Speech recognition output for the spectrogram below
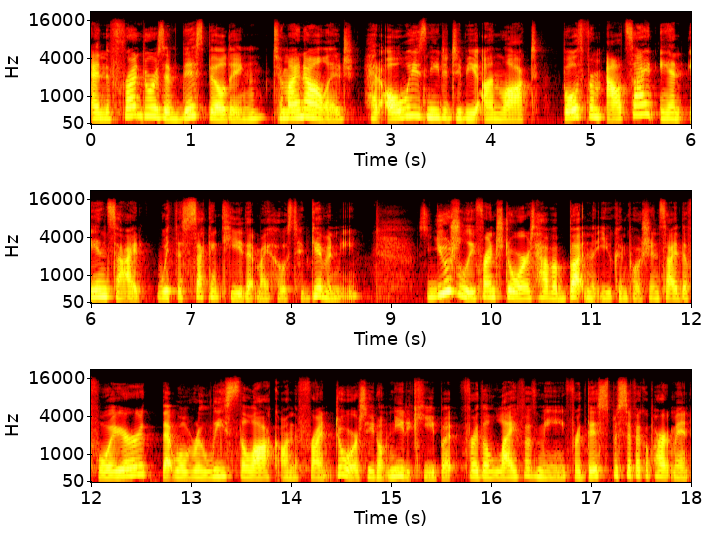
And the front doors of this building, to my knowledge, had always needed to be unlocked both from outside and inside with the second key that my host had given me. So usually, French doors have a button that you can push inside the foyer that will release the lock on the front door, so you don't need a key. But for the life of me, for this specific apartment,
